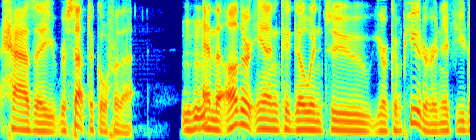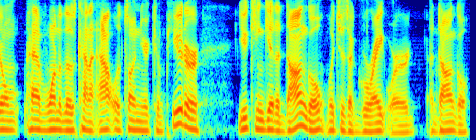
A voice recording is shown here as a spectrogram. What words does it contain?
has a receptacle for that. Mm-hmm. And the other end could go into your computer. And if you don't have one of those kind of outlets on your computer, you can get a dongle, which is a great word, a dongle.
